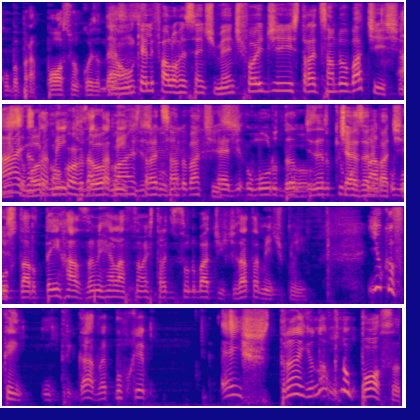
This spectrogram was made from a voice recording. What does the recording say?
Cuba para posse, uma coisa dessa. Não, um que ele falou recentemente foi de extradição do Batista, né, ah, né, que o Moro concordou com a extradição desculpa. do Batista. É, de, o Moro dando, o dizendo que o Bolsonaro, o Bolsonaro, tem razão em relação à extradição do Batista. Exatamente, Plínio. E o que eu fiquei intrigado é porque é estranho, não que não possa,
